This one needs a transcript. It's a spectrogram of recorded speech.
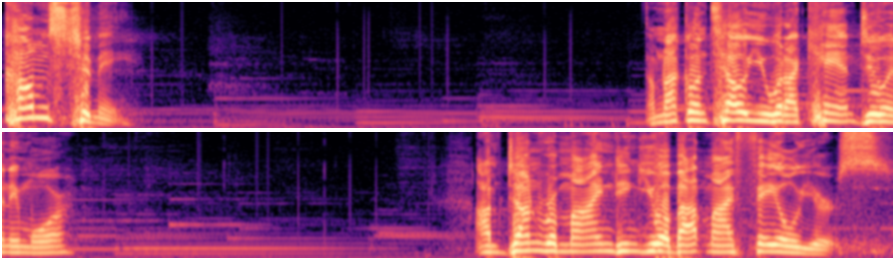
comes to me. I'm not going to tell you what I can't do anymore. I'm done reminding you about my failures.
